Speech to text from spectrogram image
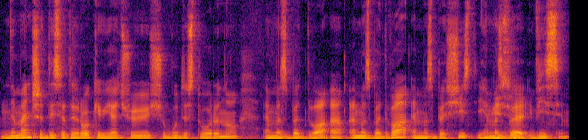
не менше 10 років я чую, що буде створено МСБ 2, МСБ 2, МСБ 6 і МСБ 8.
